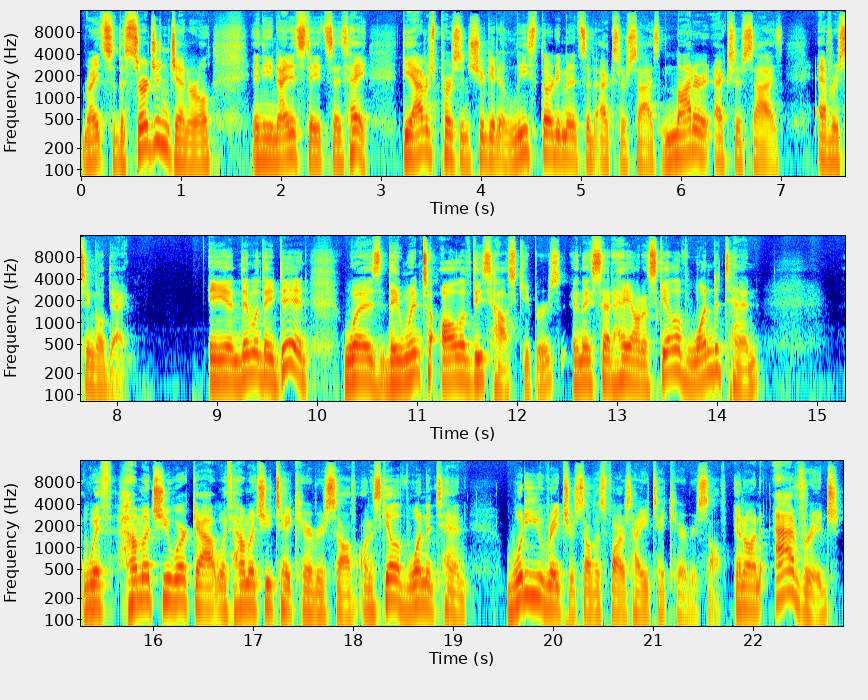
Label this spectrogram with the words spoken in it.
Right? So the Surgeon General in the United States says, hey, the average person should get at least 30 minutes of exercise, moderate exercise every single day. And then what they did was they went to all of these housekeepers and they said, hey, on a scale of one to 10, with how much you work out, with how much you take care of yourself, on a scale of one to 10, what do you rate yourself as far as how you take care of yourself? And on average,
